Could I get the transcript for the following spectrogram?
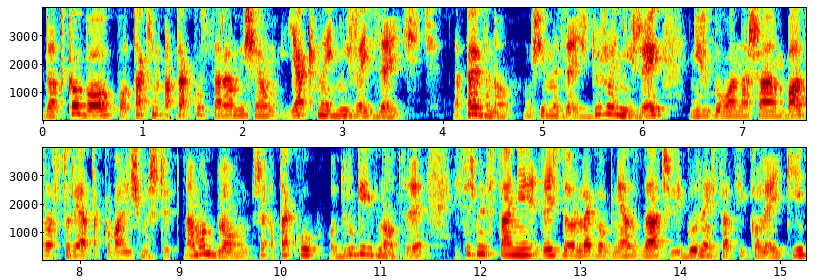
Dodatkowo po takim ataku staramy się jak najniżej zejść. Na pewno musimy zejść dużo niżej niż była nasza baza, z której atakowaliśmy szczyt. Na Mont Blanc przy ataku o drugiej w nocy jesteśmy w stanie zejść do Orlego Gniazda, czyli górnej stacji kolejki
